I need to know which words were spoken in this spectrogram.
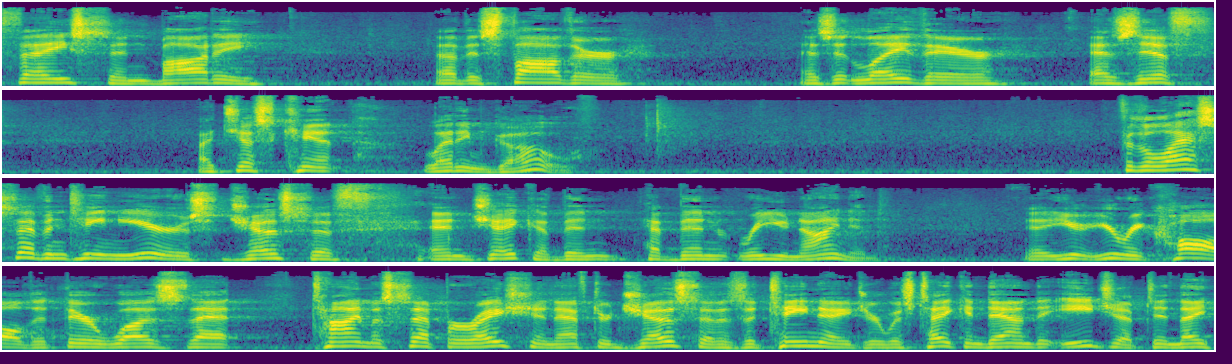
face and body of his father as it lay there as if I just can't let him go. For the last 17 years, Joseph and Jacob been, have been reunited. Uh, you, you recall that there was that time of separation after Joseph, as a teenager, was taken down to Egypt, and they,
